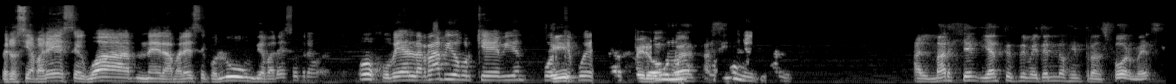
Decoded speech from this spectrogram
Pero si aparece Warner, aparece Columbia, aparece otra... Ojo, véanla rápido porque evidentemente puede estar pero, así, al margen y antes de meternos en Transformers,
